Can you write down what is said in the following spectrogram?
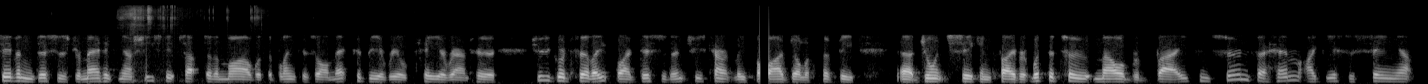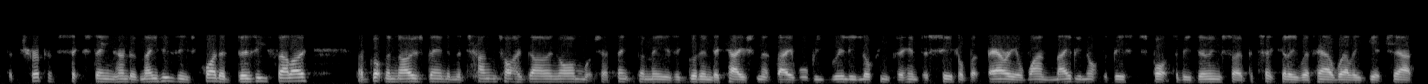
seven, this is dramatic. Now she steps up to the mile with the blinkers on. That could be a real key around her. She's a good filly by Dissident. She's currently $5.50 uh, joint second favourite with the two Marlborough Bay. Concern for him, I guess, is seeing out the trip of 1600 metres. He's quite a busy fellow. They've got the noseband and the tongue tie going on, which I think for me is a good indication that they will be really looking for him to settle. But barrier one, maybe not the best spot to be doing so, particularly with how well he gets out.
